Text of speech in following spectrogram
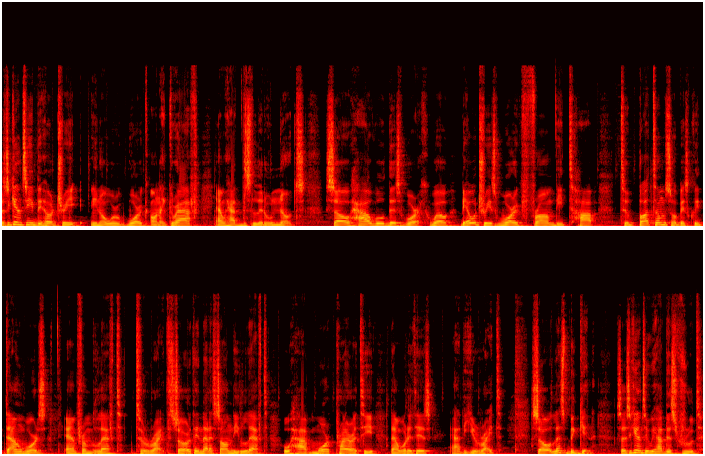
as you can see, the behavior tree, you know, will work on a graph and we have these little nodes. So how will this work? Well, behavior trees work from the top to bottom, so basically downwards, and from left to right. So everything that is on the left will have more priority than what it is at the right. So let's begin. So as you can see, we have this root,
